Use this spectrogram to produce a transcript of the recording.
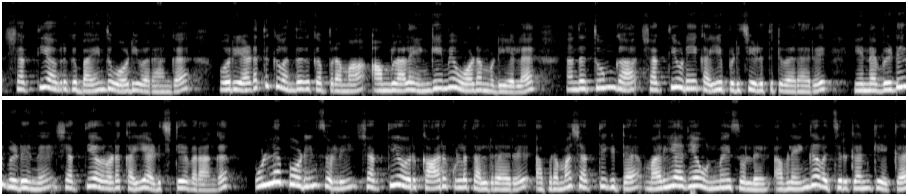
சக்தி அவருக்கு பயந்து ஓடி வராங்க. ஒரு இடத்துக்கு வந்ததுக்கப்புறமா அவங்களால எங்கேயுமே ஓட முடியலை. அந்த துங்கா சக்தியுடைய கையை பிடிச்சு இழுத்துட்டு வராரு. என்னை விடு விடுன்னு சக்தி அவரோட கையை அடிச்சுட்டே வராங்க. உள்ளே போடின்னு சொல்லி சக்தியை ஒரு காருக்குள்ளே தள்ளுறாரு. அப்புறமா சக்தி கிட்ட மரியாதையாக உண்மையை சொல்லு. அவளை எங்கே வச்சிருக்கன்னு கேட்க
